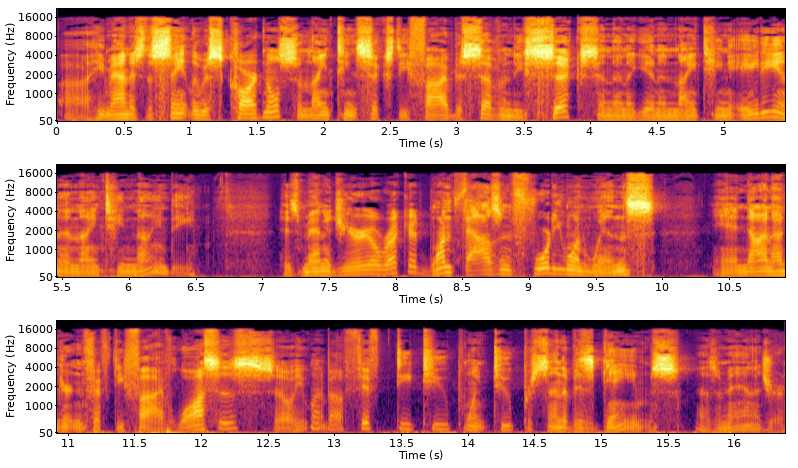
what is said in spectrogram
Uh, he managed the St. Louis Cardinals from 1965 to 76, and then again in 1980 and in 1990. His managerial record 1,041 wins and 955 losses, so he won about 52.2% of his games as a manager.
